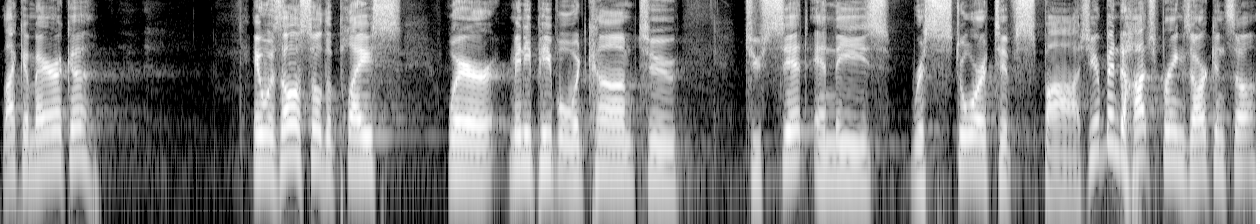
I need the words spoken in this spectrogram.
like America. It was also the place where many people would come to, to sit in these restorative spas. You ever been to Hot Springs, Arkansas?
